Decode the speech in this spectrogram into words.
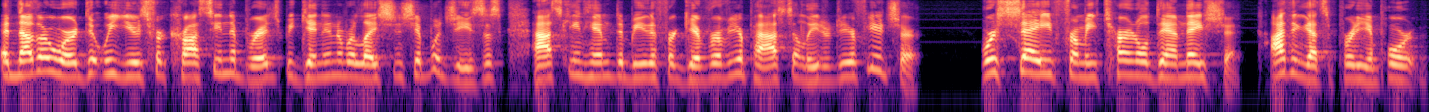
another word that we use for crossing the bridge, beginning a relationship with Jesus, asking him to be the forgiver of your past and leader to your future. We're saved from eternal damnation. I think that's pretty important.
